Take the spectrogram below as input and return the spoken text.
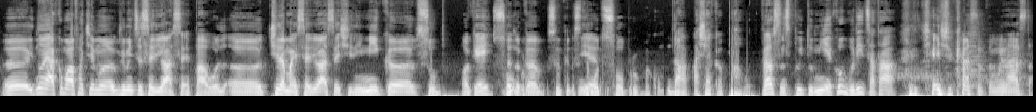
Uh, noi acum facem uh, glumițe serioase, Paul, uh, cele mai serioase și nimic uh, sub, ok? Pentru că, Sunt, sunt e- în mod sobru acum. da, așa că, Paul, vreau să-mi spui tu mie cu gurița ta ce ai jucat săptămâna asta.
